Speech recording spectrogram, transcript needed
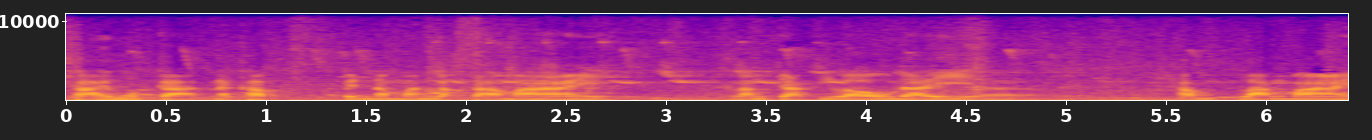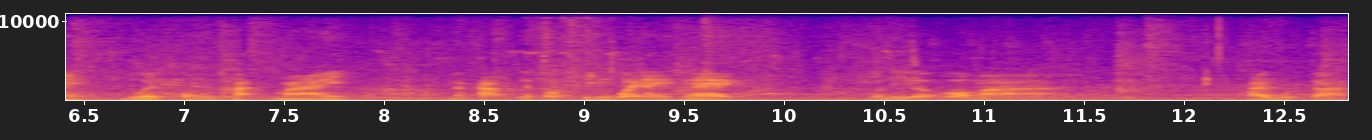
ใช้วูดการ์ดนะครับ เป็นน้ำมันรักษาไม้ หลังจากที่เราได้ทำล้างไม้ด้วยผงขัดไม้นะครับ แล้วก็ทิ้งไว้ให้แห้งวันนี้เราก็มาใช้วูดการ์ด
